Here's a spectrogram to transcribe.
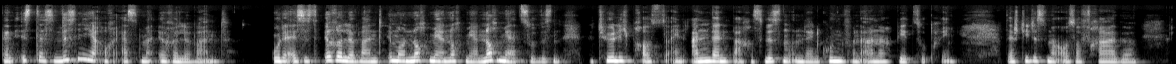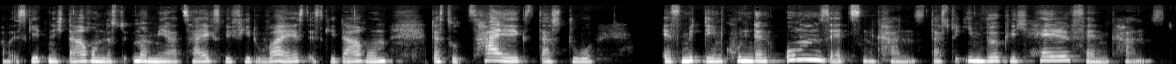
dann ist das Wissen ja auch erst mal irrelevant. Oder es ist irrelevant, immer noch mehr, noch mehr, noch mehr zu wissen. Natürlich brauchst du ein anwendbares Wissen, um deinen Kunden von A nach B zu bringen. Da steht es mal außer Frage. Aber es geht nicht darum, dass du immer mehr zeigst, wie viel du weißt. Es geht darum, dass du zeigst, dass du es mit dem Kunden umsetzen kannst, dass du ihm wirklich helfen kannst,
